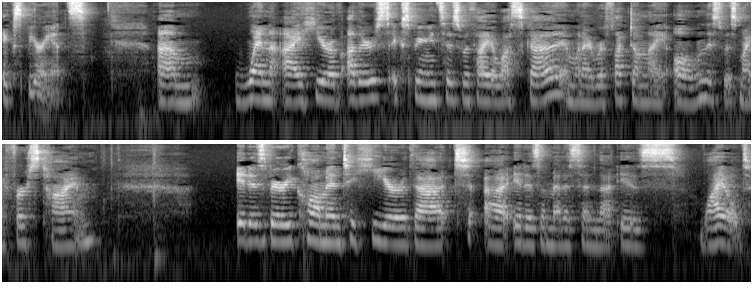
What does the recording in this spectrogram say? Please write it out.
experience. Um, when I hear of others' experiences with ayahuasca and when I reflect on my own, this was my first time. It is very common to hear that uh, it is a medicine that is wild.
